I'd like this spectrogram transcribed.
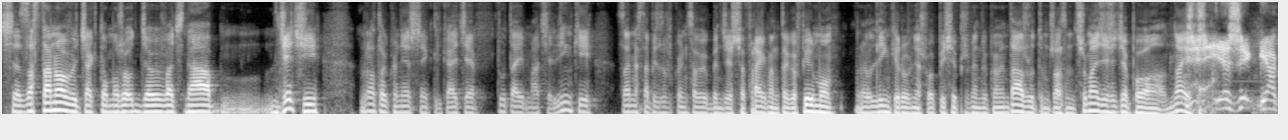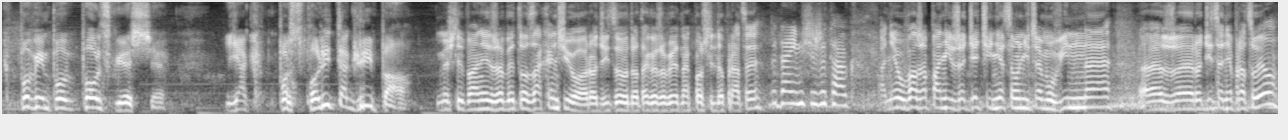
się zastanowić, jak to może oddziaływać na mm, dzieci, no to koniecznie klikajcie. Tutaj macie linki. Zamiast napisów końcowych będzie jeszcze fragment tego filmu. Linki również w opisie przy w komentarzu. Tymczasem trzymajcie się ciepło. No i. Jeszcze, jak powiem po polsku jeszcze, jak pospolita gripa. Myśli pani, żeby to zachęciło rodziców do tego, żeby jednak poszli do pracy? Wydaje mi się, że tak. A nie uważa pani, że dzieci nie są niczemu winne, e, że rodzice nie pracują?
